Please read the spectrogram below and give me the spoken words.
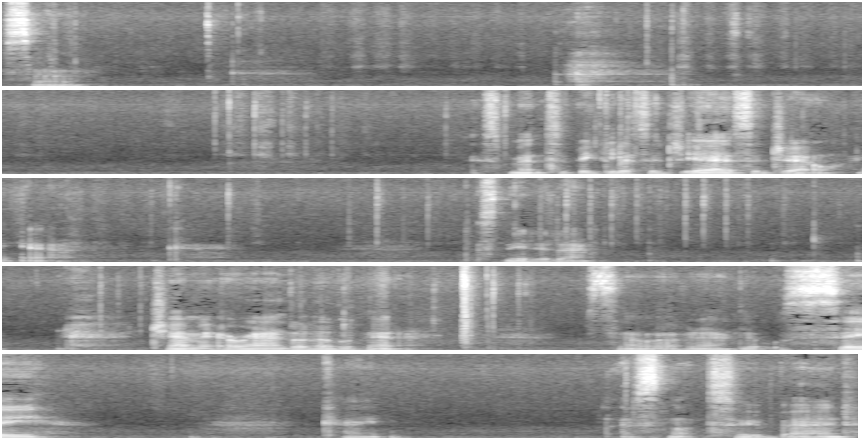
So it's meant to be glitter. Yeah, it's a gel. Yeah. Okay. Just needed a jam it around a little bit. So we have a little C. Okay, that's not too bad.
